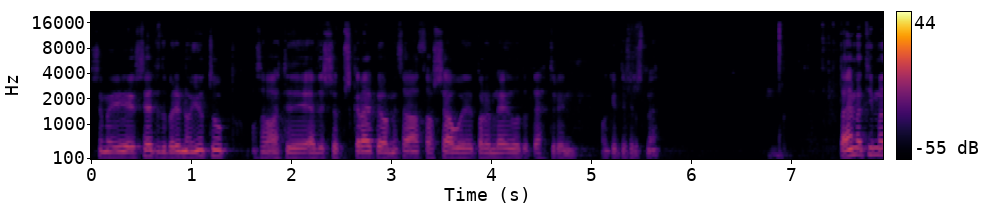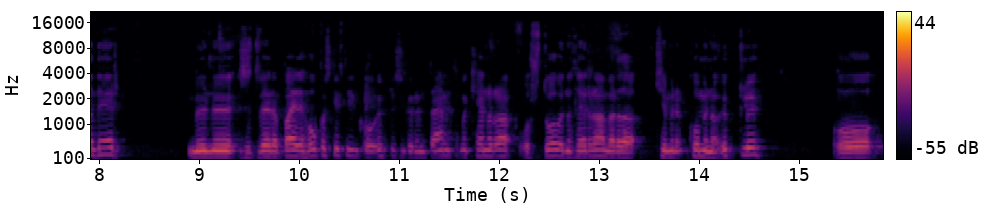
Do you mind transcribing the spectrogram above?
sem ég seti þetta bara inn á YouTube og þá ætti þið, ef þið subscribe á mig það, þá sjáu þið bara um leið út af detturinn og getið fylgst með. Dæmatímanir munu sett, vera bæði hópaskipting og upplýsingar um dæmatímakennara og stofuna þeirra verða komin á uglu og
